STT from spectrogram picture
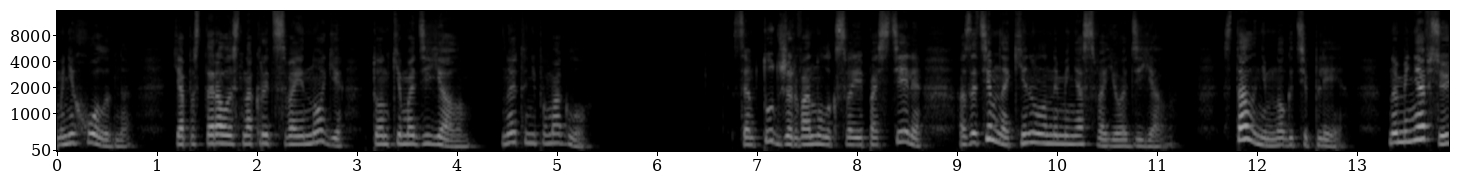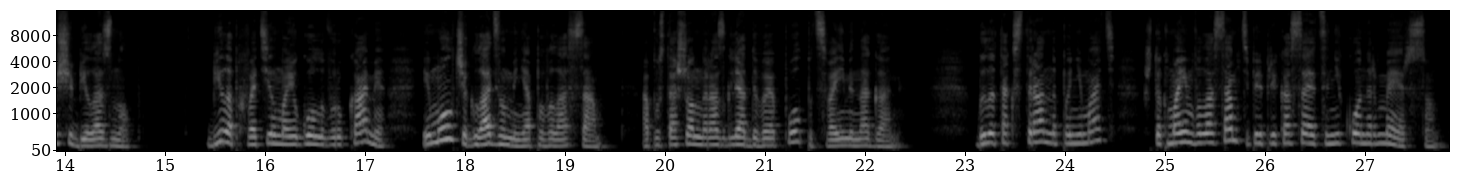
Мне холодно. Я постаралась накрыть свои ноги тонким одеялом, но это не помогло. Сэм тут же рванула к своей постели, а затем накинула на меня свое одеяло. Стало немного теплее, но меня все еще бил озноб. Билл обхватил мою голову руками и молча гладил меня по волосам, опустошенно разглядывая пол под своими ногами. Было так странно понимать, что к моим волосам теперь прикасается не Конор Мейерсон,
